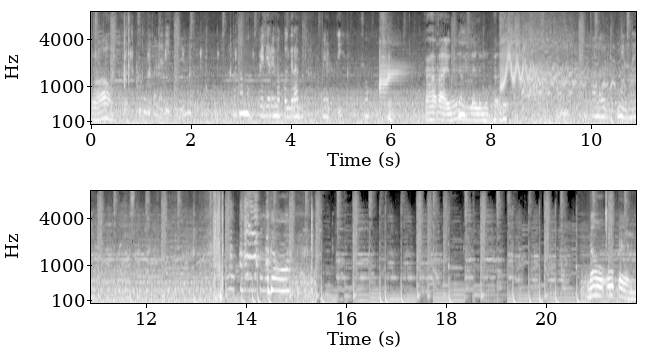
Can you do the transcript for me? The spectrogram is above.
Wow. Hindi pala dito yun. Baka mag, pwede rin magpag-grab milk tea. So, Kakakain mo lang, lalamog ka. baka mag-midnight. Oh. Now open.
